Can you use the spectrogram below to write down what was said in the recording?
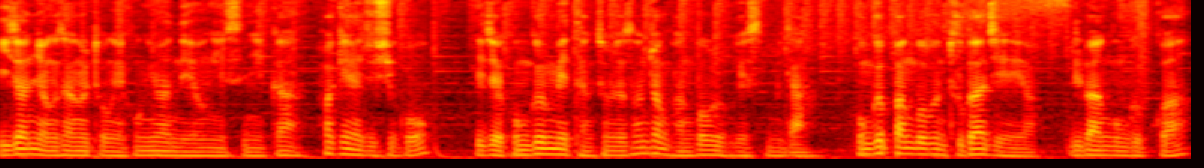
이전 영상을 통해 공유한 내용이 있으니까 확인해 주시고 이제 공급 및 당첨자 선정 방법을 보겠습니다. 공급 방법은 두 가지예요. 일반 공급과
